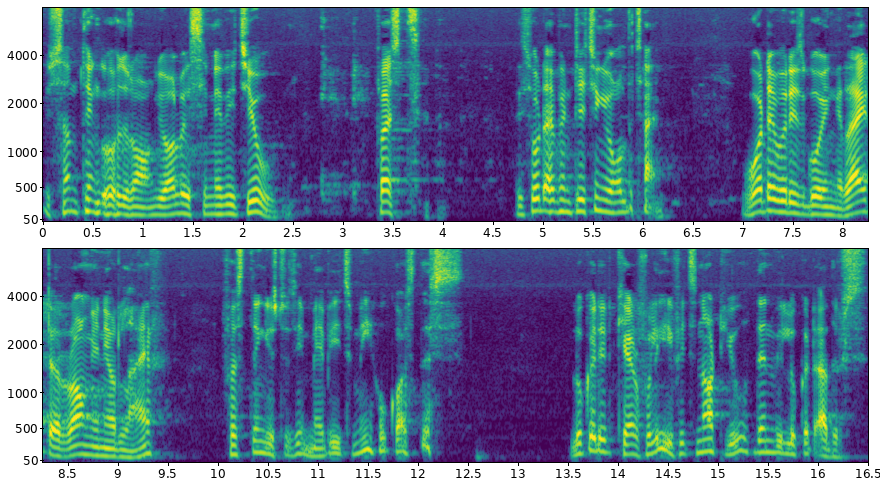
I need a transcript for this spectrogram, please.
If something goes wrong, you always say, maybe it's you. First, this is what I've been teaching you all the time. Whatever is going right or wrong in your life, first thing is to see, maybe it's me who caused this. Look at it carefully, if it's not you, then we look at others.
